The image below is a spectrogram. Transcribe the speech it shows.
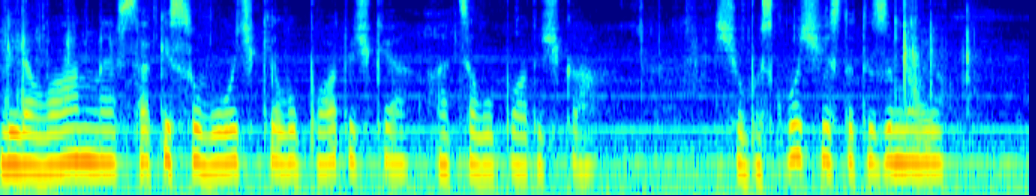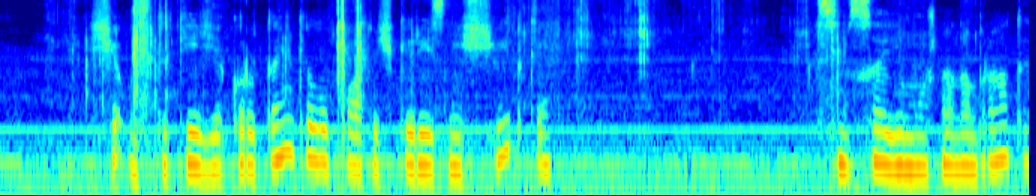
для ванни, всякі совочки, лопаточки. А ця лопаточка, щоб скло чистити зимою. Ще ось такі є коротенькі лопаточки, різні щітки. Сімсеї можна набрати.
